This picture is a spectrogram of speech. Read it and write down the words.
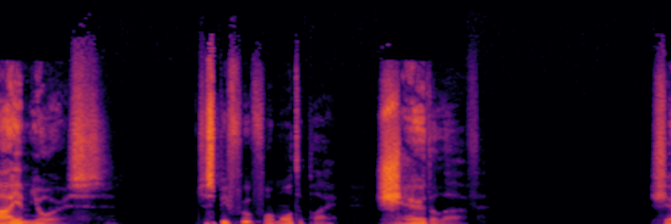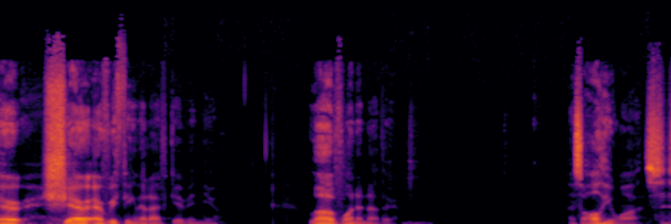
I am yours. Just be fruitful, and multiply. Share the love. Share, share everything that I've given you. Love one another. That's all he wants.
